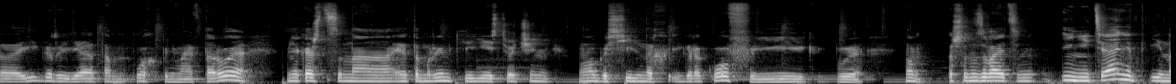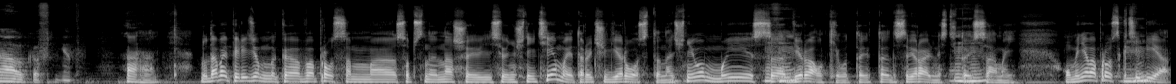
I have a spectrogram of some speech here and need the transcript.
э, игр, я там плохо понимаю. Второе, мне кажется, на этом рынке есть очень много сильных игроков и как бы, ну, что называется, и не тянет, и навыков нет. Ага. Ну давай перейдем к вопросам, э, собственно, нашей сегодняшней темы. Это рычаги роста. Начнем мы с угу. виралки, вот это, с виральности угу. той самой. У меня вопрос к mm-hmm. тебе.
